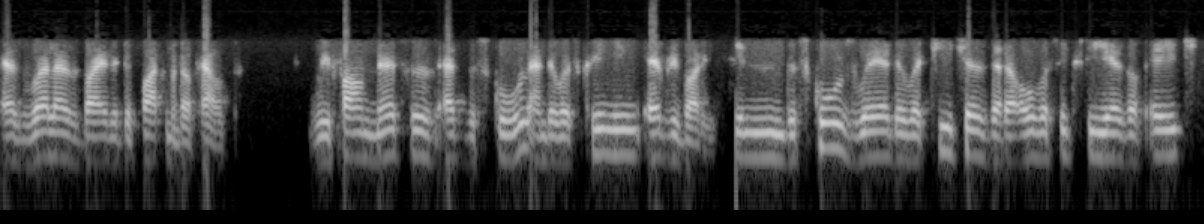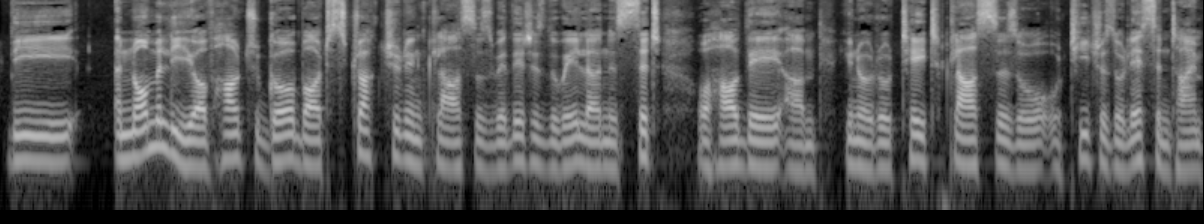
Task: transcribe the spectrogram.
as well as by the Department of Health. We found nurses at the school and they were screening everybody. In the schools where there were teachers that are over 60 years of age, the anomaly of how to go about structuring classes, whether it is the way learners sit or how they, um, you know, rotate classes or, or, teachers or lesson time.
